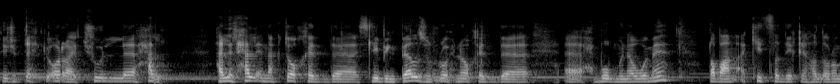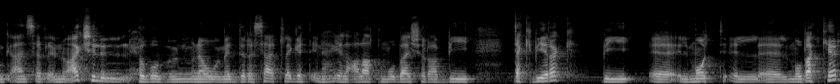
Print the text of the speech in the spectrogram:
تيجي بتحكي alright شو الحل؟ هل الحل إنك تأخذ sleeping pills ونروح نأخذ حبوب منومة؟ طبعا أكيد صديقي هذا wrong answer لأنه actually الحبوب المنومة الدراسات لقت إنها هي إلها علاقة مباشرة بتكبيرك. بالموت المبكر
